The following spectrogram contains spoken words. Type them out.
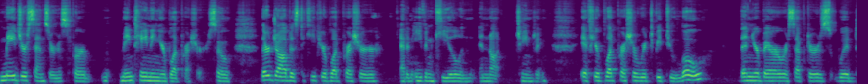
major sensors for maintaining your blood pressure. So, their job is to keep your blood pressure at an even keel and, and not changing. If your blood pressure were to be too low, then your baroreceptors would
